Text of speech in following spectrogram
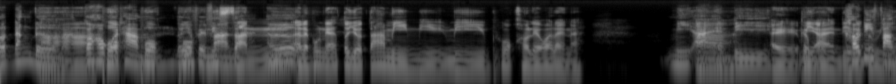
รถดั้งเดิมอะอ่ก็เขาพวก็ทำพวกรถยนต์ไฟฟ้านิสสันเออออะไรพวกเนี้โตโยต้ามีมีมีพวกเขาเรียกว่าอะไรนะ มีอ่า R&D เออมี R&D เขาที่แล้วก็มีฟัง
